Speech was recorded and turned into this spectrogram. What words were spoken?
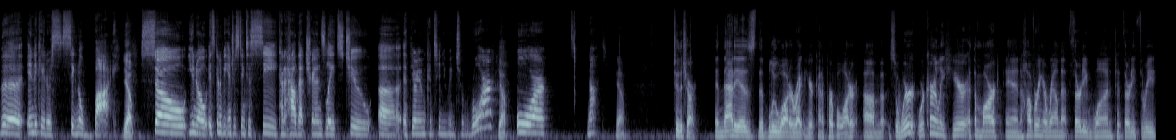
the indicators signal buy. Yep. So, you know, it's going to be interesting to see kind of how that translates to uh, Ethereum continuing to roar Yep. or not. Yeah. To the chart. And that is the blue water right here, kind of purple water. Um, so we're we're currently here at the mark and hovering around that 31 to 33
